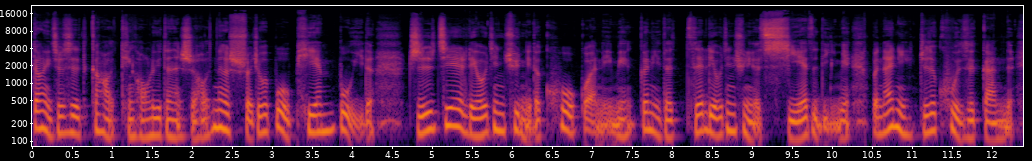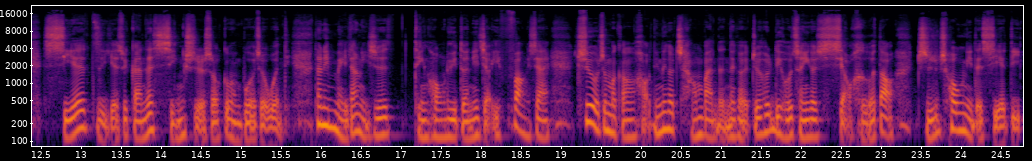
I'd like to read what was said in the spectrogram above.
当你就是刚好停红绿灯的时候，那个水就会不偏不倚的直接流进去你的裤管里面，跟你的直接流进去你的鞋子里面。本来你就是裤子是干的，鞋子也是干，在行驶的时候根本不会这个问题。但你每当你是停红绿灯，你脚一放下来，只有这么刚好，你那个长板的那个就会流成一个小河道，直冲你的鞋底，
